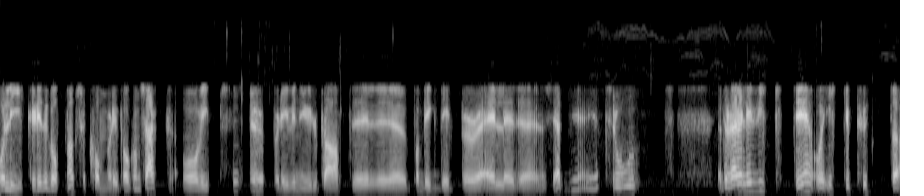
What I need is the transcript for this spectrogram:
Og liker de det godt nok, så kommer de på konsert, og vips, kjøper de vinylplater på Big Dipper eller Så jeg, jeg, tror, jeg tror det er veldig viktig å ikke putte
